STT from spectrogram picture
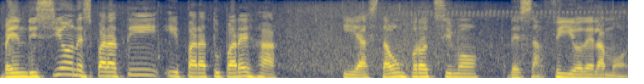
Bendiciones para ti y para tu pareja y hasta un próximo desafío del amor.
